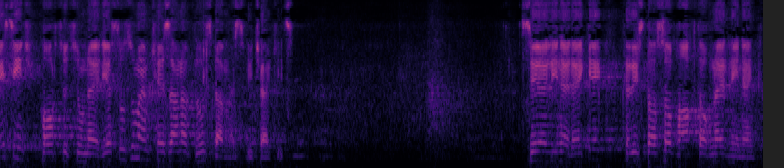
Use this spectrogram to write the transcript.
այս ինչ փորձություններ։ Ես ուզում եմ քեզանով դուրս գամ այս վիճակից։ Սիրելիներ, եկեք Քրիստոսով հաղթողներ լինենք,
